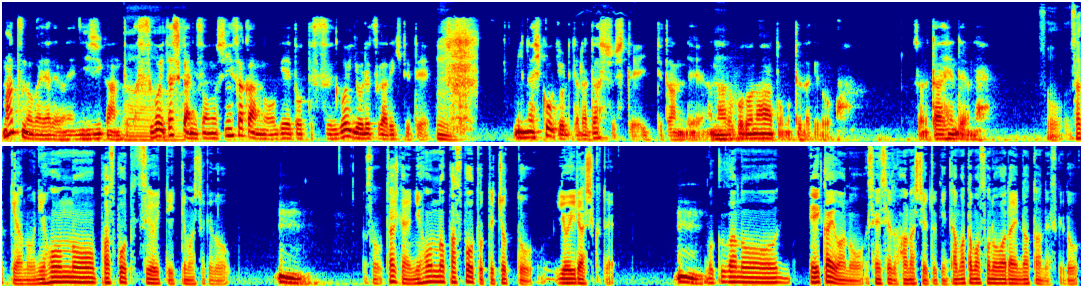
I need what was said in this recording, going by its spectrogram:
待つのが嫌だよね、2時間とか。すごい、確かにその審査官のゲートってすごい行列ができてて、うん。みんな飛行機降りたらダッシュして行ってたんで、なるほどなと思ってたけど、それ大変だよね。そう。さっきあの、日本のパスポート強いって言ってましたけど、うん。そう。確かに日本のパスポートってちょっと良いらしくて、うん。僕があの、英会話の先生と話してる時にたまたまその話題になったんですけど、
